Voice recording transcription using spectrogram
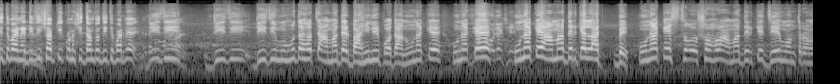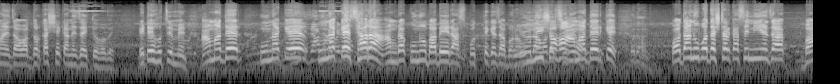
দিতে পারে না ডিজি সাহেব কি কোনো সিদ্ধান্ত দিতে পারবে? ডিজি ডিজি ডিজি মহোদয় হচ্ছে আমাদের বাহিনীর প্রধান। উনাকে উনাকে উনাকে আমাদেরকে লাগবে। উনাকে সহ আমাদেরকে যে মন্ত্রণালয়ে যাওয়ার দরকার সেখানে যাইতে হবে। এটাই হচ্ছে মেন আমাদের উনাকে উনাকে ছাড়া আমরা কোনোভাবে রাজপথ থেকে যাব না। উনি সহ আমাদেরকে প্রধান উপদেষ্টার কাছে নিয়ে যাক বা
